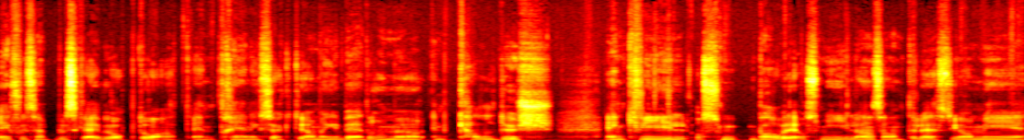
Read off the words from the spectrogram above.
Jeg for skrev jo opp da at en treningsøkt gjør meg i bedre humør. En kald dusj, en hvil, og bare det å smile. sant? Det leste jeg om i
